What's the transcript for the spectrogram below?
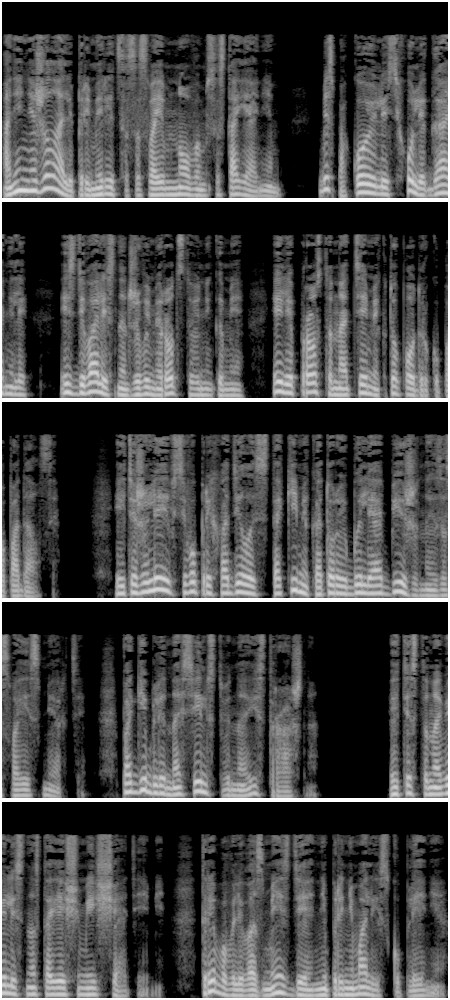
Они не желали примириться со своим новым состоянием, беспокоились, хулиганили, издевались над живыми родственниками или просто над теми, кто под руку попадался. И тяжелее всего приходилось с такими, которые были обижены из-за своей смерти, погибли насильственно и страшно. Эти становились настоящими исчадиями, требовали возмездия, не принимали искупления.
